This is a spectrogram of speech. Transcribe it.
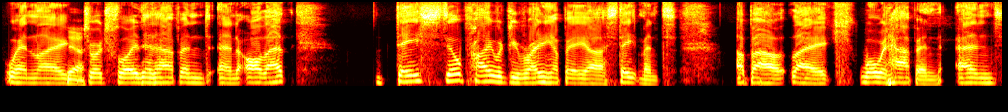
when like yeah. George Floyd had happened and all that, they still probably would be writing up a uh, statement about like what would happen. And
